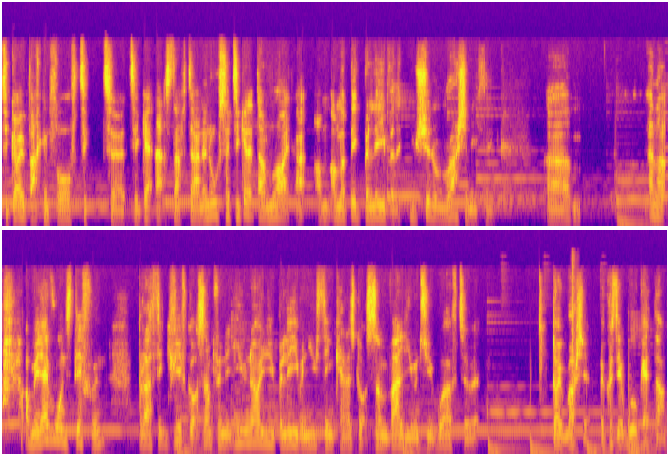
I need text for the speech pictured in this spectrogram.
to go back and forth to, to, to get that stuff done and also to get it done right. I, am I'm a big believer that you shouldn't rush anything. Um, and I, I, mean everyone's different but i think if you've got something that you know you believe and you think has got some value and some worth to it don't rush it because it will get done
